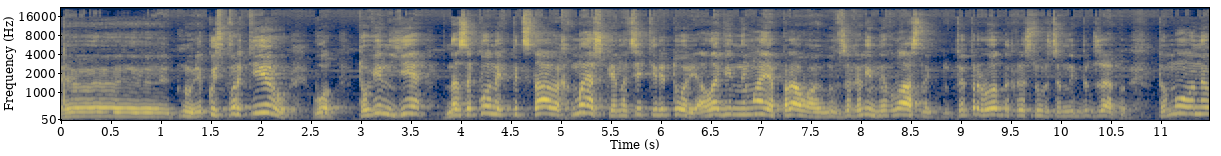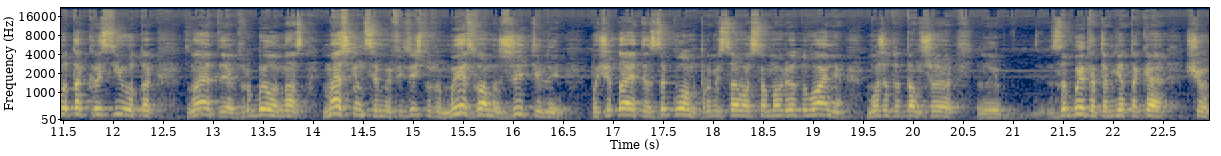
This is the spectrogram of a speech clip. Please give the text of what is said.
е, ну, якусь квартиру, от, то він є на законних підставах, мешкає на цій території, але він не має права, ну взагалі не власник ні природних ресурсів, ні бюджету. Тому вони отак красиво, так знаєте, як зробили нас мешканцями фізично. Ми з вами жителі. Почитайте закон про місцеве самоврядування, можете там ще е, забити, там є таке, що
